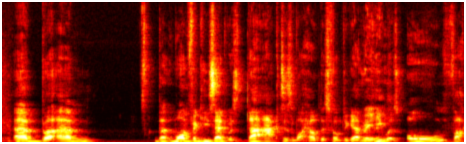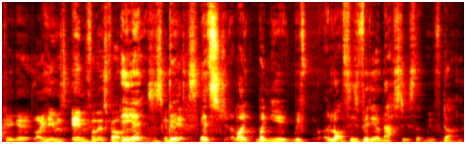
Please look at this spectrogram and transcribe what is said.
um, but um, but one thing he said was that actor's what held this film together. Really? He was all fucking it, like he was in for this film. He is. It's And good. he is. It's like when you we've a lot of these video nasties that we've done.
